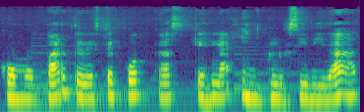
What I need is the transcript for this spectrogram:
como parte de este podcast, que es la inclusividad,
